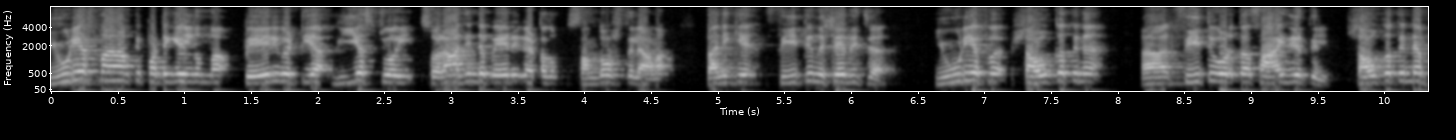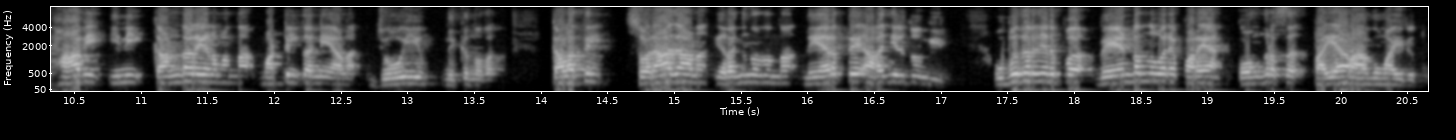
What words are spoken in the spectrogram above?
യു ഡി എഫ് സ്ഥാനാർത്ഥി പട്ടികയിൽ നിന്ന് പേര് വെട്ടിയ വി എസ് ജോയി സ്വരാജിന്റെ പേര് കേട്ടതും സന്തോഷത്തിലാണ്. തനിക്ക് സീറ്റ് നിഷേധിച്ച് യു ഡി എഫ് ഷൗക്കത്തിന് സീറ്റ് കൊടുത്ത സാഹചര്യത്തിൽ ഷൗക്കത്തിന്റെ ഭാവി ഇനി കണ്ടറിയണമെന്ന മട്ടിൽ തന്നെയാണ് ജോയിയും നിൽക്കുന്നത്. കളത്തിൽ സ്വരാജാണ് ഇറങ്ങുന്നതെന്ന് നേരത്തെ അറിഞ്ഞിരുന്നുവെങ്കിൽ ഉപതെരഞ്ഞെടുപ്പ് വേണ്ടെന്ന് വരെ പറയാൻ കോൺഗ്രസ് തയ്യാറാകുമായിരുന്നു.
